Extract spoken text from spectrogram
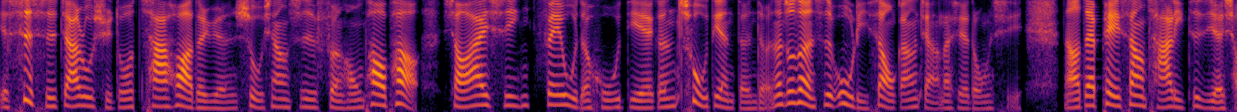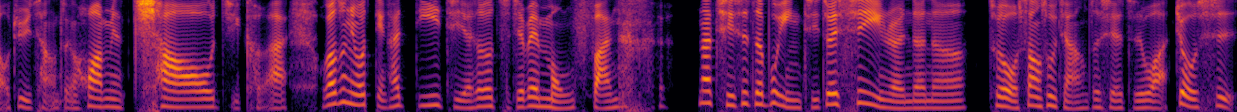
也适时加入许多插画的元素，像是粉红泡泡、小爱心、飞舞的蝴蝶跟触电等等，那就真的是物理上我刚刚讲的那些东西。然后再配上查理自己的小剧场，整个画面超级可爱。我告诉你，我点开第一集的时候就直接被萌翻。那其实这部影集最吸引人的呢，除了我上述讲的这些之外，就是。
